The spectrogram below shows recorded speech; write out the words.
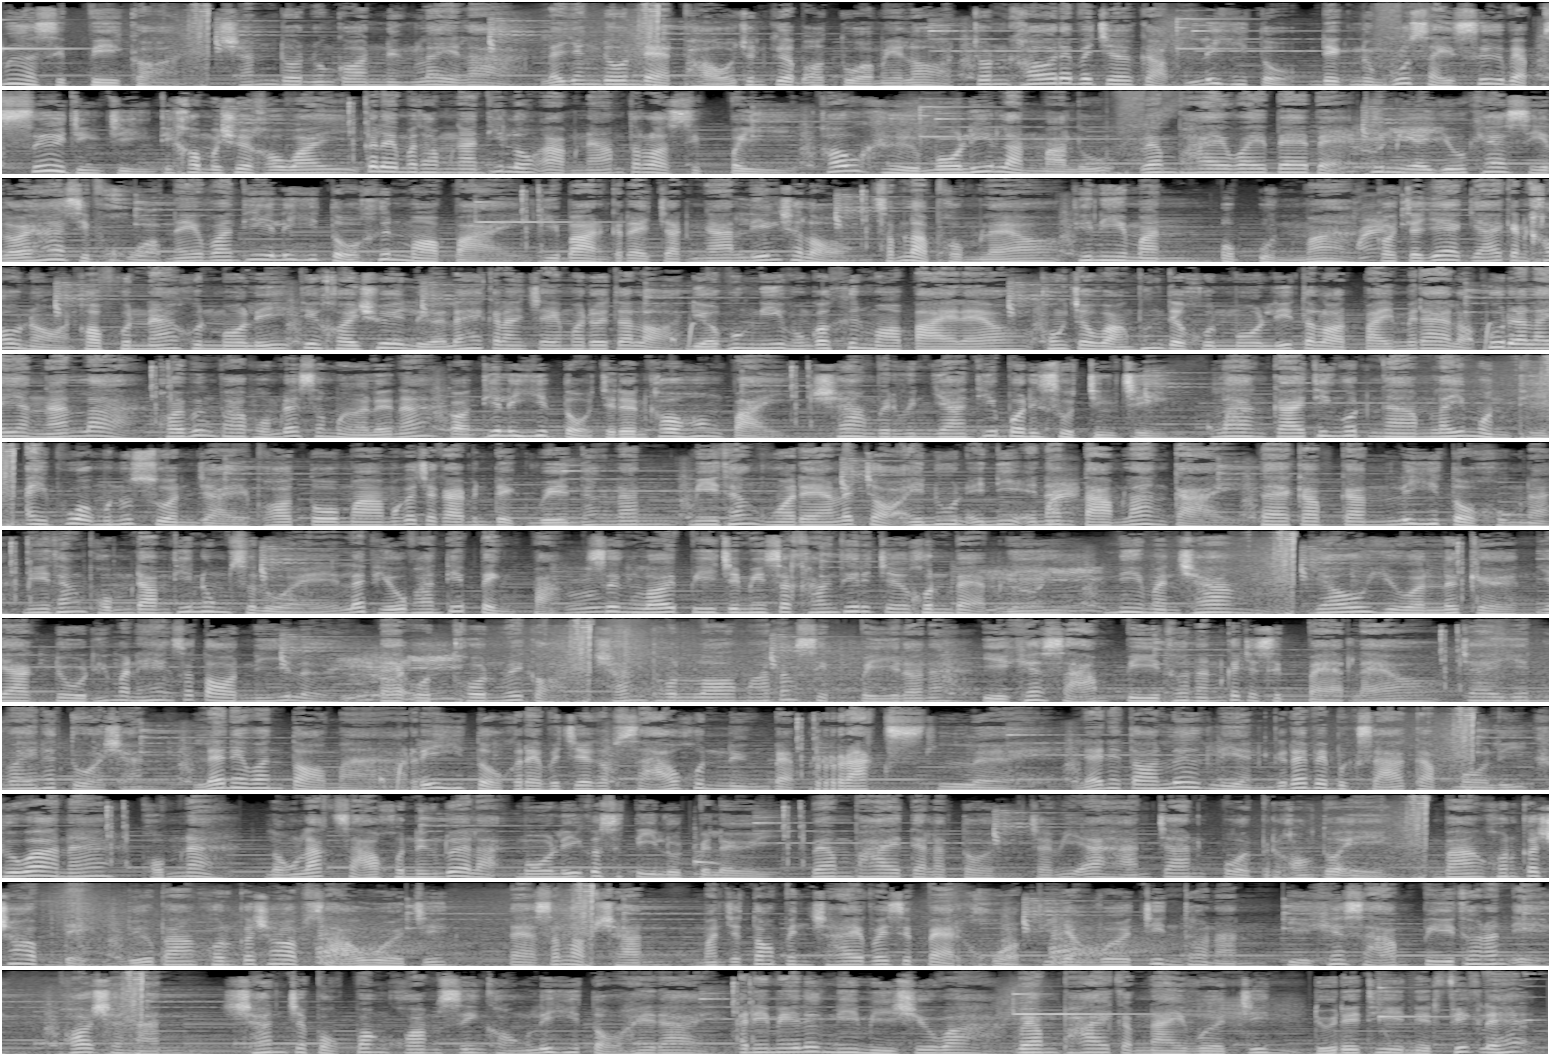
เมื่อ 10 ปีก่อน ฉันโดนองค์กรหนึ่งไล่ล่า และยังโดนแดดเผาจนเกือบเอาตัวไม่รอด จนเขาได้ไปเจอกับลิฮิโตะ เด็กหนุ่มผู้ใส่ซื่อแบบซื่อจริง ๆ ที่เข้ามาช่วยเขาไว้ ก็เลยมาทำงานที่โรงอาบน้ำตลอด 10 ปี เขาคือโมริรันมารุแวมไพร์วัยแบแบที่มีอายุแค่ 450 ขวบ ในวันที่ลิฮิโตะขึ้นมปลายที่บ้านก็ได้จัดงานเลี้ยงฉลองสำหรับผมแล้ว ที่นี่มันอบอุ่นมากก็จะแยกย้ายกันเข้านอน ขอบคุณนะคุณโมริที่คอยช่วยเหลือและให้กำลังใจมาโดยตลอดเดี๋ยวพรุ่งนี้ผมก็ขึ้นมปลายแล้ว คงจะหวังพึ่งแต่คุณโมริตลอดไปไม่ได้หรอกพูดอะไรอย่างนั้นล่ะ คอยพึ่งพาผมได้เสมอเลยนะ ก่อนที่ลิฮิโตะจะเดินเข้าห้องไป ช่างเป็นวิญญาณที่บริสุทธิ์จริง ๆ ร่างกายที่งดงามไร้มนทินไอ้พวกมนุษย์ส่วนใหญ่ พอโตมามันก็จะกลายเป็นเด็กเวรทั้งนั้น มีทั้งหัวแดงและเจาะไอ้นู่นไอ้นี่ไอ้นั่นตามร่างกาย แต่กับกันลิฮิโตะคุงนะมีทั้งผมดำที่นุ่มสลวย และผิวพรรณที่เปล่งปลั่งซึ่งร้อยปีจะมีสักครั้งที่ได้เจอคนแบบนี้ นี่มันช่างเย้ายวนเหลือเกิน อยากดูดให้มันแห้งซะตอนนี้เลย แต่อดทนไว้ก่อน ฉันทนรอมาตั้ง 10 ปีแล้วนะ อีกแค่ 3ปีเท่านั้นก็จะ 18 แล้ว ใจเย็นไว้นะตัวฉัน และในวันต่อมาริฮิโตะก็ได้ไปเจอกับสาวคนหนึ่งแบบรักเลย และในตอนเลิกเรียนก็ได้ไปปรึกษากับโมริคือว่านะ ผมนะหลงรักสาวคนหนึ่งด้วยละโมริก็สติหลุดไปเลย แวมไพร์แต่ละตนจะมีอาหารจานโปรดเป็นของตัวเอง บางคนก็ชอบเด็ก หรือบางคนก็ชอบสาวเวอร์จินแต่สำหรับฉัน มันจะต้องเป็นชายวัย18 ขวบที่ยังเวอร์จินเท่านั้น อีกแค่ 3 ปีเท่านั้นเอง เพราะฉะนั้น ฉันจะปกป้องความซิงของลิฮิโตะให้ได้อนิเมะเรื่องนี้มีชื่อว่าแวมไพร์กับนายเวอร์จินดูได้ที่ Netflix เลยฮะ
